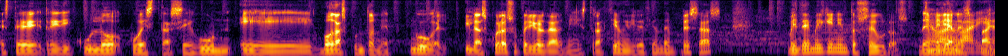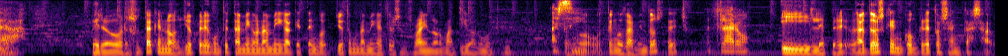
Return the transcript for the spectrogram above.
Este ridículo cuesta, según eh, bodas.net, Google y la Escuela Superior de Administración y Dirección de Empresas, 20.500 euros de Qué media en. España. Pero resulta que no. Yo pregunté también a una amiga que tengo. Yo tengo una amiga heterosexual y normativa como tú. Así, Tengo, tengo también dos, de hecho. claro. Y le a dos que en concreto se han casado.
